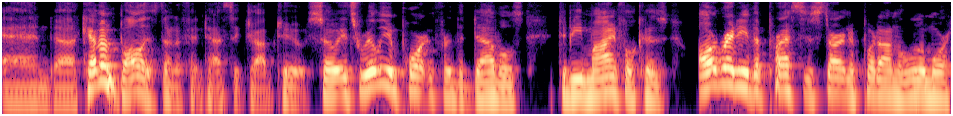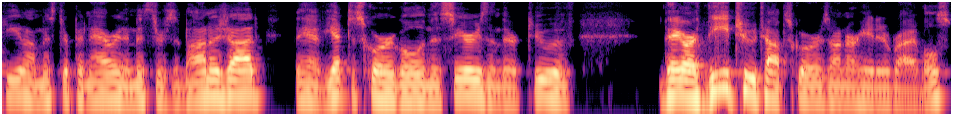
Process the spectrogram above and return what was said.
And uh, Kevin Bahl has done a fantastic job too. So it's really important for the Devils to be mindful because already the press is starting to put on a little more heat on Mr. Panarin and Mr. Zibanejad. They have yet to score a goal in this series, and they're two of they are the two top scorers on our hated rivals.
